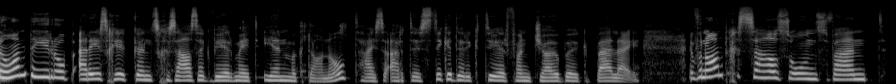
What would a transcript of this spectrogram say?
Vanaand hier op RSG Kuns gesels ek weer met Ian McDonald. Hy's artistieke direkteur van Joburg Ballet. En vanaand gesels ons want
